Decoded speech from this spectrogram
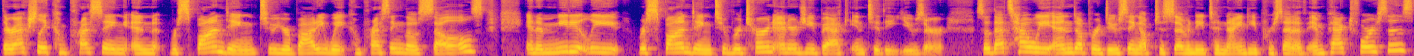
they're actually compressing and responding to your body weight, compressing those cells and immediately responding to return energy back into the user. So that's how we end up reducing up to 70 to 90% of impact forces.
